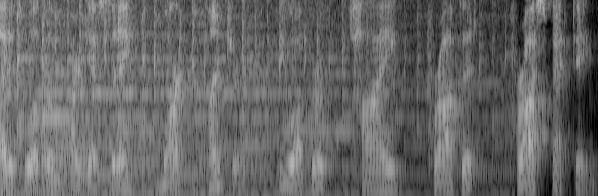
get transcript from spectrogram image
delighted to welcome our guest today, Mark Hunter, the author of High Profit Prospecting.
